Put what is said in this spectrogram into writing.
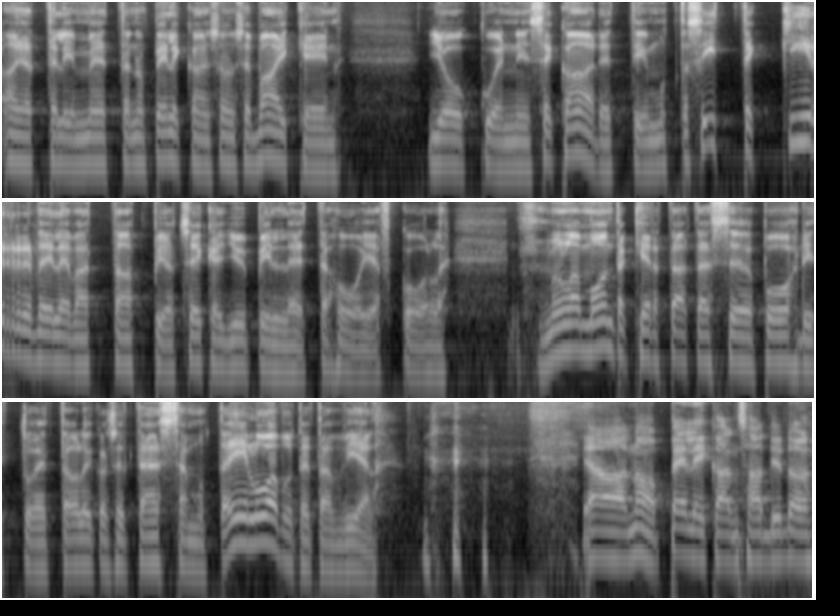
ajattelimme, että no Pelikans on se vaikein joukkue, niin se kaadettiin, mutta sitten kirvelevät tappiot sekä Jypille että HFKlle. Me ollaan monta kertaa tässä jo pohdittu, että oliko se tässä, mutta ei luovuteta vielä. ja, no Pelikans hade ju då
